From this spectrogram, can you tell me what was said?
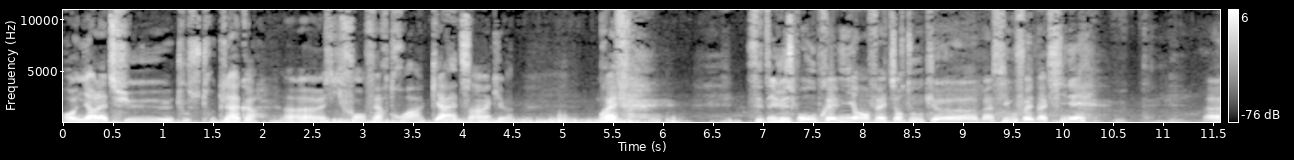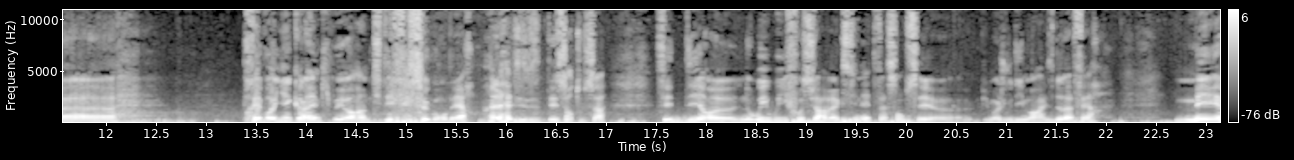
revenir là-dessus, tout ce truc-là. Est-ce qu'il faut en faire 3, 4, 5 Bref, c'était juste pour vous prévenir en fait, surtout que bah, si vous faites vacciner, euh, prévoyez quand même qu'il peut y avoir un petit effet secondaire. Voilà, c'était surtout ça. C'est de dire euh, oui, oui, il faut se faire vacciner. De toute façon, c'est. Euh, puis moi, je vous dis, il m'en reste deux à faire. Mais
